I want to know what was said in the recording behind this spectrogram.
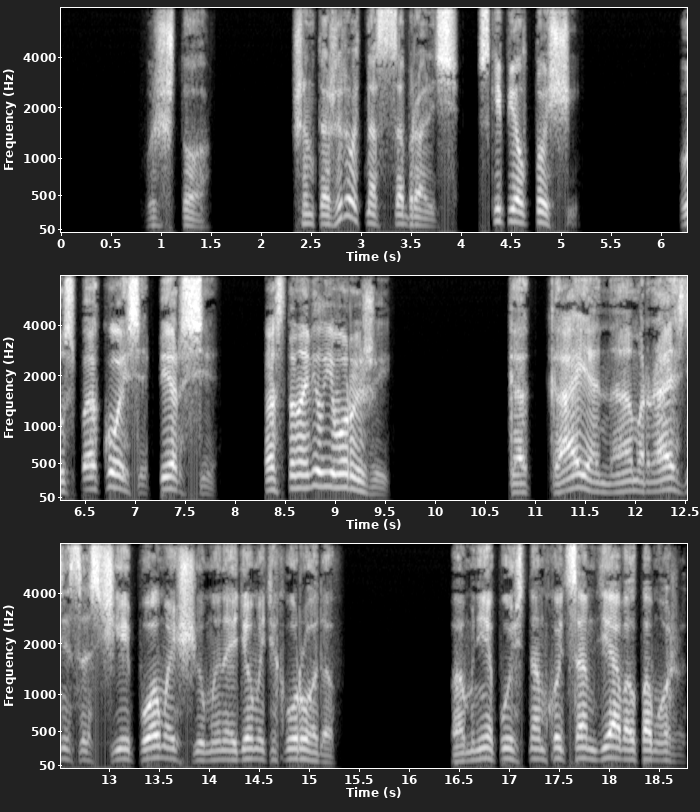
— Вы что, шантажировать нас собрались? — вскипел Тощий. — Успокойся, Перси! — остановил его Рыжий. — Какая нам разница, с чьей помощью мы найдем этих уродов? По мне, пусть нам хоть сам дьявол поможет.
